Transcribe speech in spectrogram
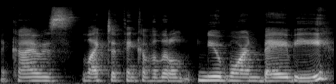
like I always like to think of a little newborn baby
